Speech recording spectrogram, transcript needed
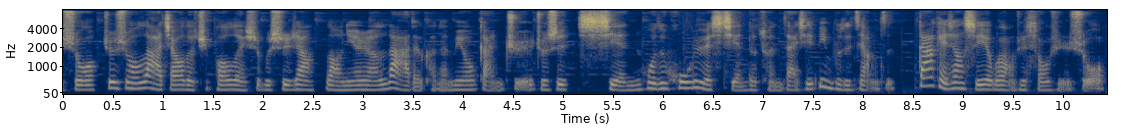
说，就是说辣椒的 Chipotle 是不是让老年人辣的可能没有感觉，就是咸或者忽略咸的存在？其实并不是这样子。大家可以上食业官网去搜寻，说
